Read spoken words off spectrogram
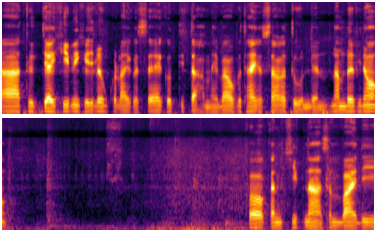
ถ้าถึกใจคลิปนี้ก็อย่าลืมกดไลค์กดแชร์กดติดตามให้เบาผู้ไทยกับสาวการ์ตูนเดินนำเด้อพี่น้องพ่อกันคลิปหน้าสบายดี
